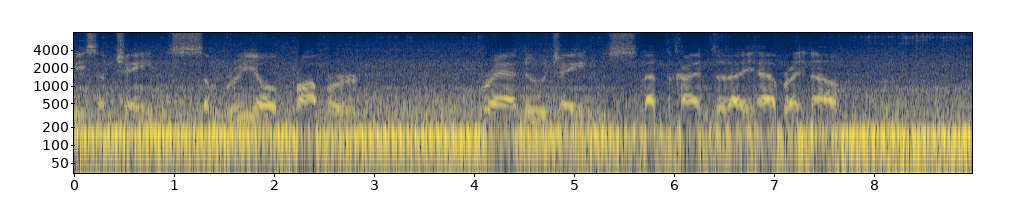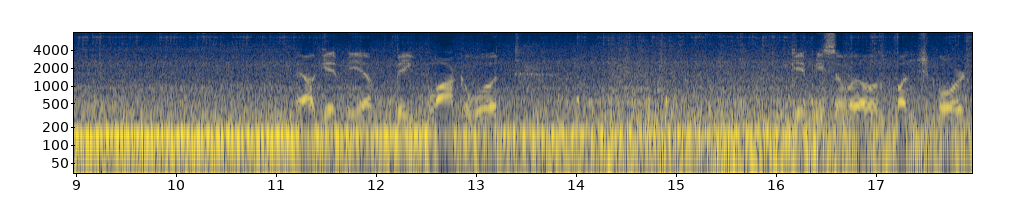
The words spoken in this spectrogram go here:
me some chains, some real proper brand new chains, not the kinds that I have right now. Now get me a big block of wood. Get me some of those bungee cords.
